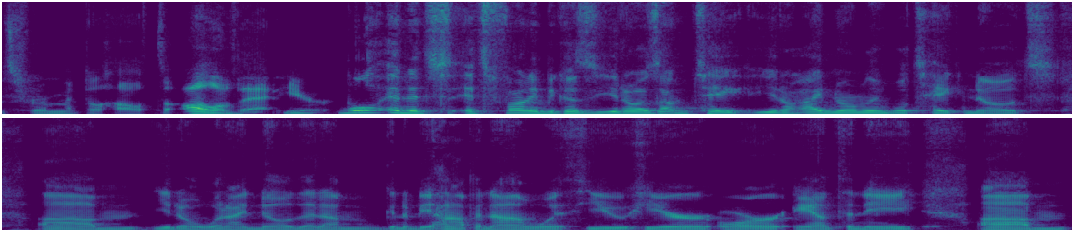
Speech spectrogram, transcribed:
for mental health, all of that here. Well, and it's it's funny because you know as I'm take you know I normally will take notes, um, you know when I know that I'm going to be hopping on with you here or Anthony, um,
